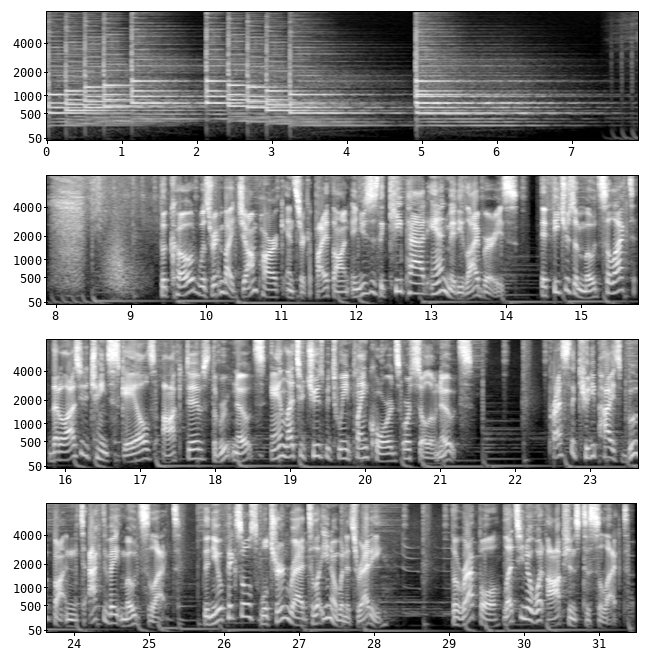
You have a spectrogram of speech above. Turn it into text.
The code was written by John Park in CircuitPython and uses the keypad and MIDI libraries. It features a mode select that allows you to change scales, octaves, the root notes, and lets you choose between playing chords or solo notes. Press the QT Py's boot button to activate mode select. The NeoPixels will turn red to let you know when it's ready. The REPL lets you know what options to select.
